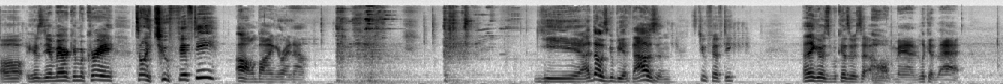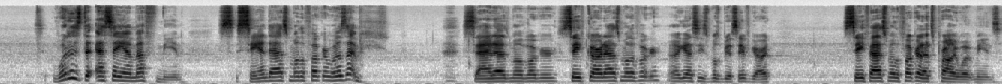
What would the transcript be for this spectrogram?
Oh, here's the American McCree. It's only 250. Oh, I'm buying it right now. Yeah, I thought it was gonna be a thousand. It's 250. I think it was because it was. Oh man, look at that. What does the SAMF mean? S- sand ass motherfucker? What does that mean? Sad ass motherfucker? Safeguard ass motherfucker? I guess he's supposed to be a safeguard. Safe ass motherfucker? That's probably what it means.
